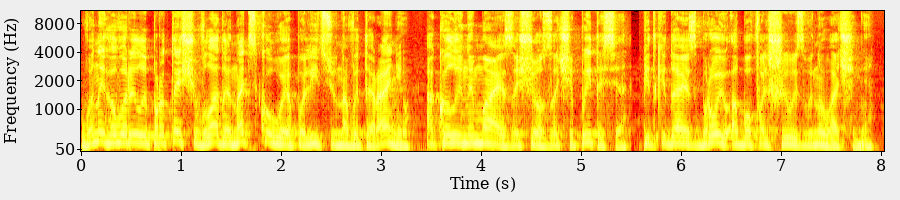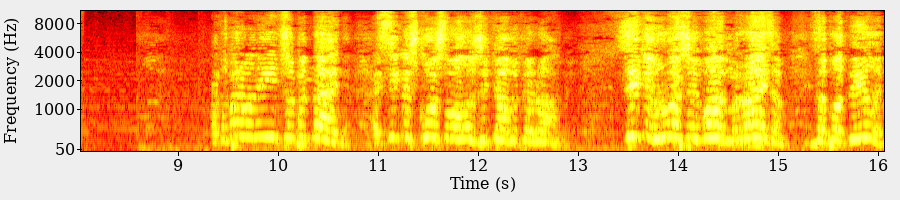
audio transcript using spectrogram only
Вони говорили про те, що влада нацьковує поліцію на ветеранів, а коли немає за що зачепитися, підкидає зброю або фальшиві звинувачення. А тепер мене інше питання. А скільки ж коштувало життя ветерана? Скільки грошей вам, мразям, заплатили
